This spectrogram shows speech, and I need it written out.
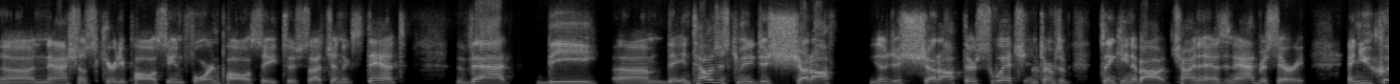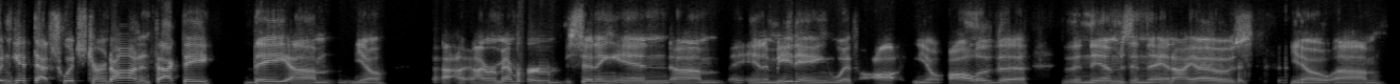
uh, national security policy and foreign policy to such an extent that the um, the intelligence community just shut off you know just shut off their switch in terms of thinking about China as an adversary and you couldn't get that switch turned on in fact they they um, you know I, I remember sitting in um, in a meeting with all you know all of the the NIMS and the NIOs, you know, um,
